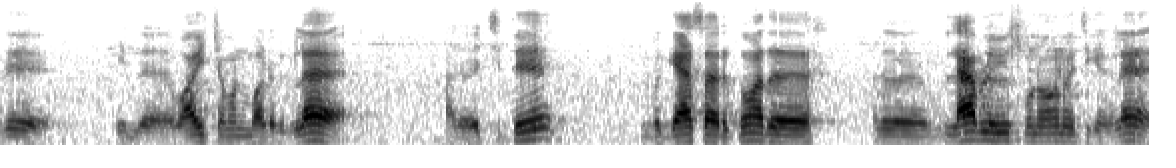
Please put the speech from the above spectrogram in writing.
இது இந்த வாயு சமன்பாடு இருக்குல்ல அதை வச்சுட்டு இப்போ கேஸாக இருக்கும் அது அது லேபில் யூஸ் பண்ணுவாங்கன்னு வச்சுக்கோங்களேன்.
